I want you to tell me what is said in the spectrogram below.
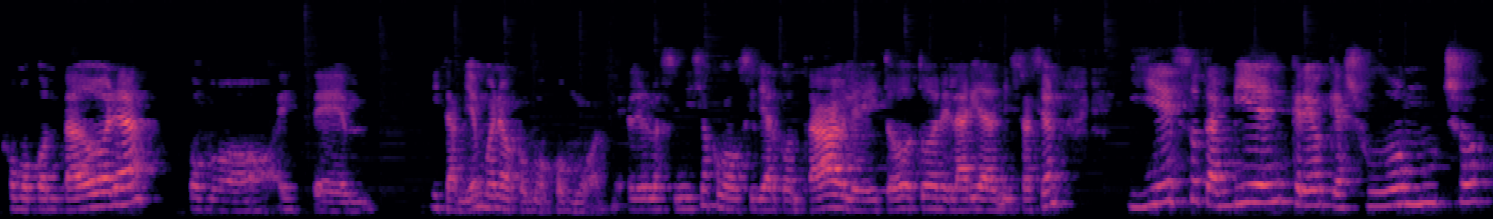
como contadora, como este, y también, bueno, como, como los inicios como auxiliar contable y todo, todo en el área de administración. Y eso también creo que ayudó mucho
